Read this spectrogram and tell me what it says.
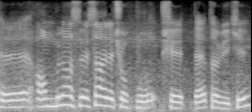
e, ambulans vesaire çok bu şeritte tabii ki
